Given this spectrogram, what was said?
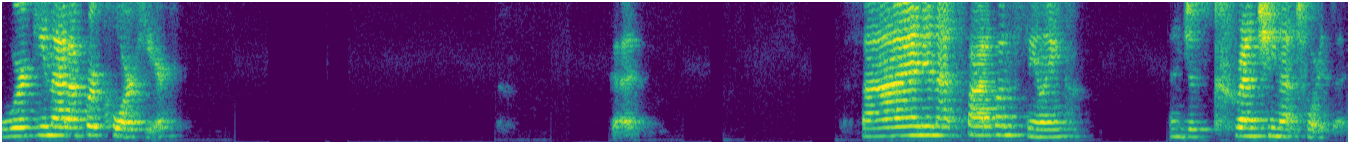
working that upper core here. Good. Finding that spot up on the ceiling and just crunching up towards it.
